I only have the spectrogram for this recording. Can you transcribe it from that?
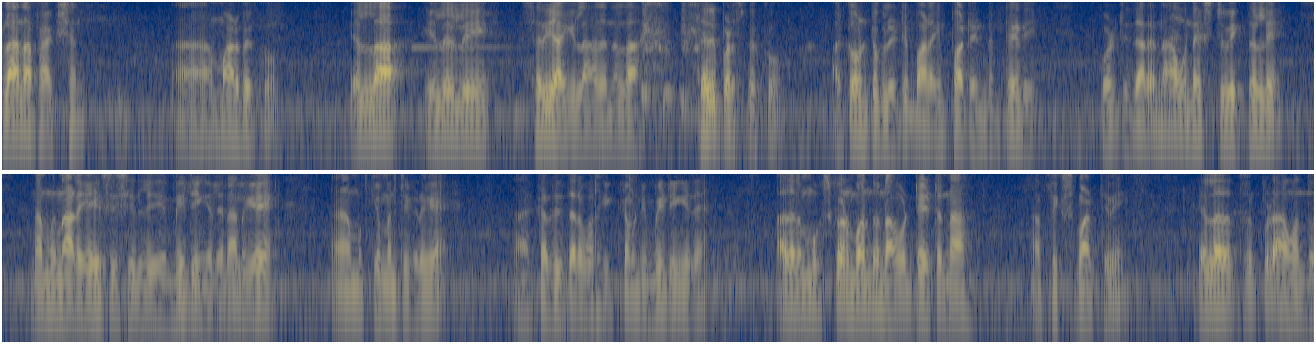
ಪ್ಲ್ಯಾನ್ ಆಫ್ ಆ್ಯಕ್ಷನ್ ಮಾಡಬೇಕು. ಎಲ್ಲ ಎಲ್ಲೆಲ್ಲಿ ಸರಿಯಾಗಿಲ್ಲ, ಅದನ್ನೆಲ್ಲ ಸರಿಪಡಿಸ್ಬೇಕು. ಅಕೌಂಟಬಿಲಿಟಿ ಭಾಳ ಇಂಪಾರ್ಟೆಂಟ್ ಅಂತೇಳಿ ಕೊಟ್ಟಿದ್ದಾರೆ ನಾವು ನೆಕ್ಸ್ಟ್ ವೀಕ್ನಲ್ಲಿ ನಮಗೆ ನಾಳೆ ಎ ಸಿ ಸಿಲಿ ಮೀಟಿಂಗ್ ಇದೆ. ನನಗೆ ಮುಖ್ಯಮಂತ್ರಿಗಳಿಗೆ ಕರೆದಿದ್ದಾರೆ. ವರ್ಕಿಂಗ್ ಕಮಿಟಿ ಮೀಟಿಂಗ್ ಇದೆ. ಅದನ್ನು ಮುಗಿಸ್ಕೊಂಡು ಬಂದು ನಾವು ಡೇಟನ್ನು ಫಿಕ್ಸ್ ಮಾಡ್ತೀವಿ. ಎಲ್ಲರ ಹತ್ರ ಕೂಡ ಒಂದು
